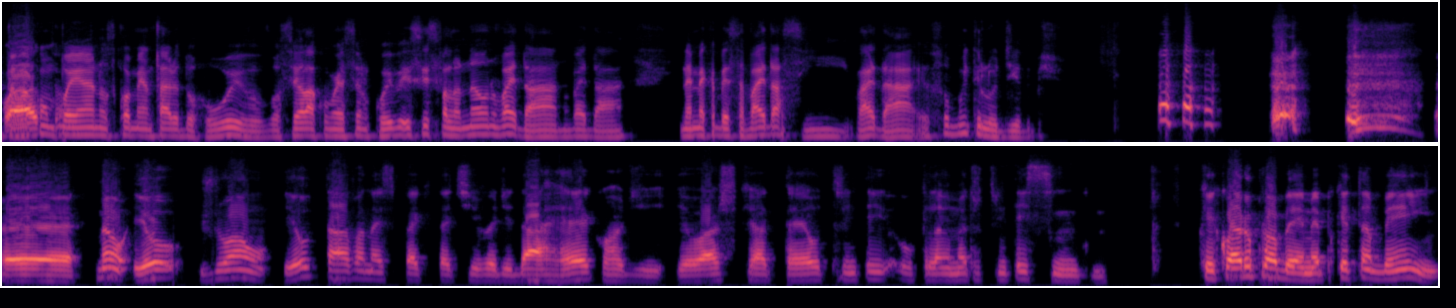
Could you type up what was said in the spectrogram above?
tava 14h04. acompanhando os comentários do Ruivo, você lá conversando com o Ruivo, e vocês falando, não, não vai dar, não vai dar. Na minha cabeça, vai dar sim, vai dar. Eu sou muito iludido, bicho. É, não, eu, João, eu tava na expectativa de dar recorde, eu acho que até o 30, e- o quilômetro 35. Porque qual era o problema? É porque também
